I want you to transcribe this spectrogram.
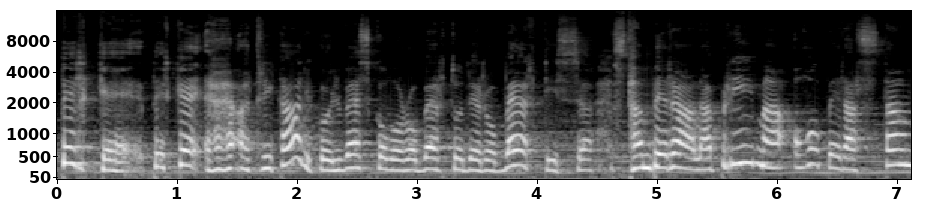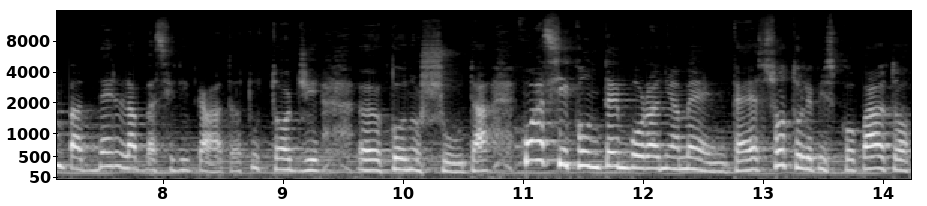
Perché? Perché eh, a Tricarico il vescovo Roberto De Robertis stamperà la prima opera stampa della Basilicata, tutt'oggi eh, conosciuta. Quasi contemporaneamente, eh, sotto l'episcopato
